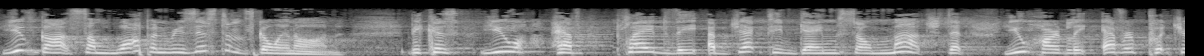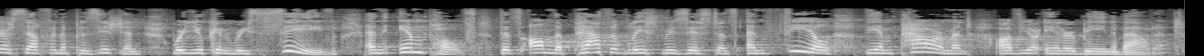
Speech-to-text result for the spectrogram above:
you've got some whopping resistance going on because you have played the objective game so much that you hardly ever put yourself in a position where you can receive an impulse that's on the path of least resistance and feel the empowerment of your inner being about it.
